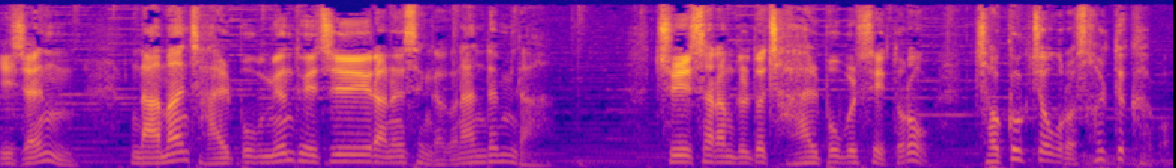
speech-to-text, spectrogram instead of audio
이젠 나만 잘 뽑으면 되지라는 생각은 안 됩니다. 주위 사람들도 잘 뽑을 수 있도록 적극적으로 설득하고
